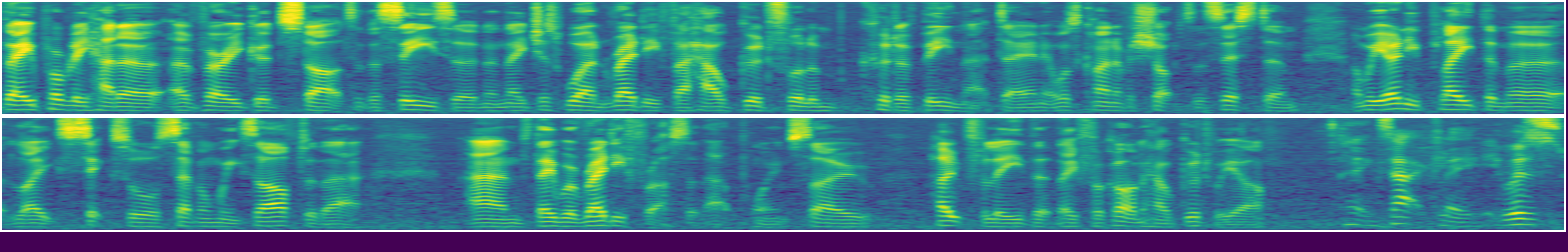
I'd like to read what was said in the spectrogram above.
they probably had a, a very good start to the season, and they just weren't ready for how good Fulham could have been that day, and it was kind of a shock to the system. And we only played them uh, like six or seven weeks after that, and they were ready for us at that point. So hopefully that they've forgotten how good we are. Exactly. It was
